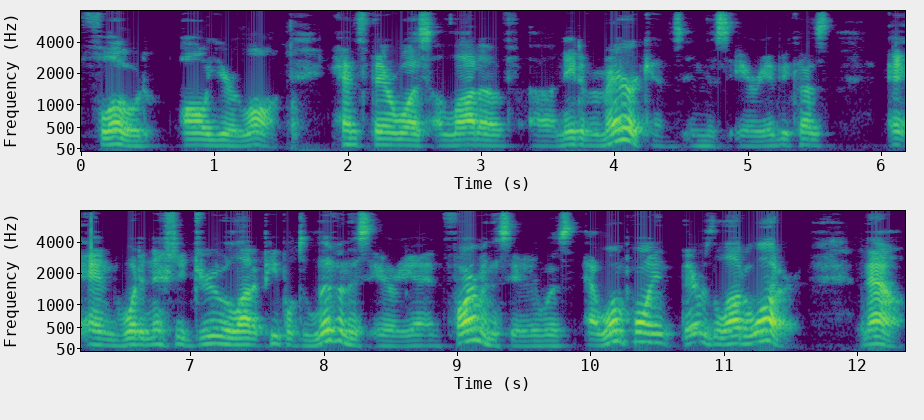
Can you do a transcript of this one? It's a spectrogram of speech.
flowed all year long. Hence, there was a lot of uh, Native Americans in this area because, and what initially drew a lot of people to live in this area and farm in this area was at one point there was a lot of water. Now,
